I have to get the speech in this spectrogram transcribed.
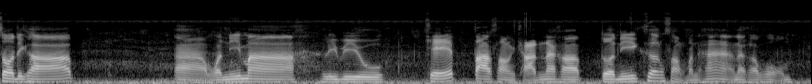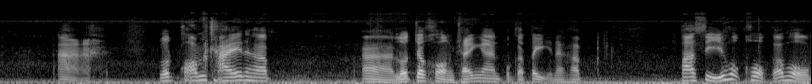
สวัสดีครับอ่าวันนี้มารีวิวเชฟตาสองชั้นนะครับ ตัวนี้เครื่อง 2,500 นะครับผมอ่ารถพร้อมใช้นะครับอ่ารถเจ้าของใช้งานปกตินะครับ ภาษี 66 ครับผม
